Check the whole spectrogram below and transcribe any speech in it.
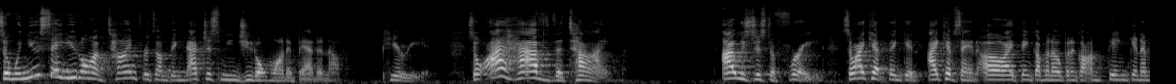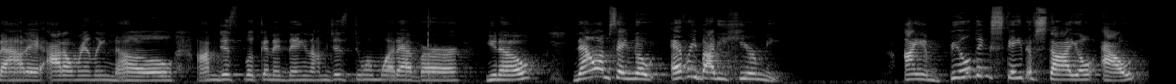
So when you say you don't have time for something, that just means you don't want it bad enough, period. So I have the time. I was just afraid. So I kept thinking, I kept saying, oh, I think I'm going to open a car. I'm thinking about it. I don't really know. I'm just looking at things. I'm just doing whatever, you know? Now I'm saying, no, everybody hear me. I am building State of Style out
